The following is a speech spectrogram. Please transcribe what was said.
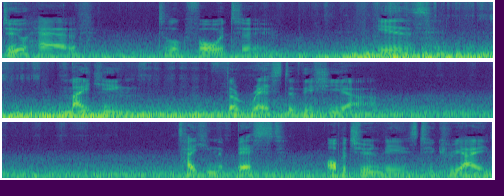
do have to look forward to is making the rest of this year taking the best opportunities to create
